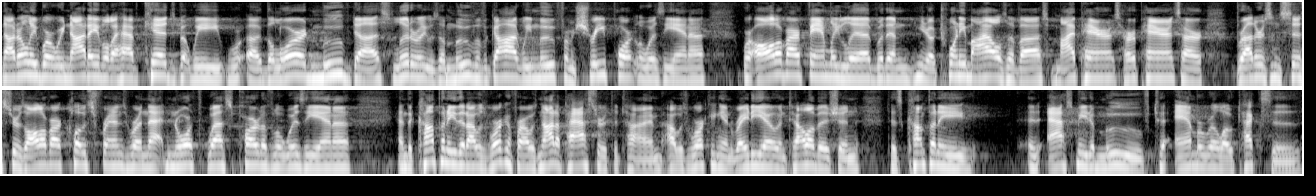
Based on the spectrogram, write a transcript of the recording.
not only were we not able to have kids, but we, uh, the Lord moved us. Literally, it was a move of God. We moved from Shreveport, Louisiana, where all of our family lived within you know 20 miles of us. My parents, her parents, our brothers and sisters, all of our close friends were in that northwest part of Louisiana. And the company that I was working for, I was not a pastor at the time. I was working in radio and television. This company uh, asked me to move to Amarillo, Texas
